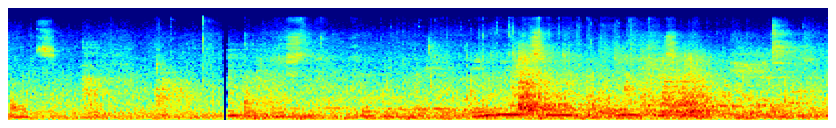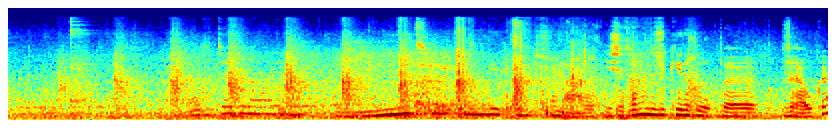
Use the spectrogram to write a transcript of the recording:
Goed. Rustig. Goed. Inwensen. Inwensen. Houd de teugel dan maar bij. Niet meer in je kant vandaan. Je zit wel in de verkeerde groep, eh vrouwke.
